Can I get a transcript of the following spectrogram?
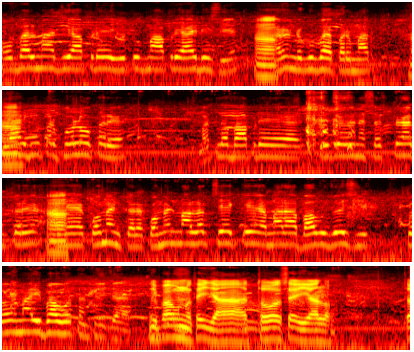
મોબાઈલમાં જે આપણે યુટ્યુબમાં આપણી આઈડી છે. કરણ રઘુભાઈ પરમાર એ આઈડી પર ફોલો કરે. મતલબ આપણે શું કહેવાય એને સબસ્ક્રાઇબ કરે અને કોમેન્ટ કરે. કોમેન્ટમાં લખશે કે અમારા ભાવ જોઈશે તો એમાં એ ભાવ વતન થઈ જાય. એ ભાવનું થઈ જાય. તો છે યાલો હાલો. તો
